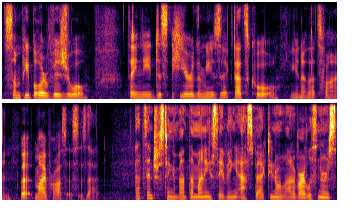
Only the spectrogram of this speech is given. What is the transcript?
some people are visual. They need to hear the music. That's cool. You know, that's fine. But my process is that. That's interesting about the money saving aspect. You know, a lot of our listeners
